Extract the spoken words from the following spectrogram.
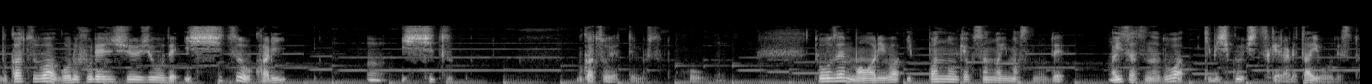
部活はゴルフ練習場で一室を借り、うん。うん。一室、部活をやっていましたと。ほう当然周りは一般のお客さんがいますので、挨拶などは厳しくしつけられたようですと。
